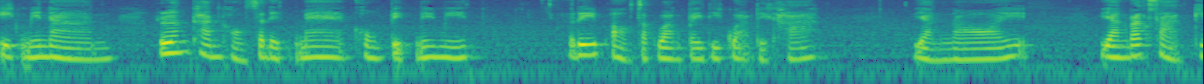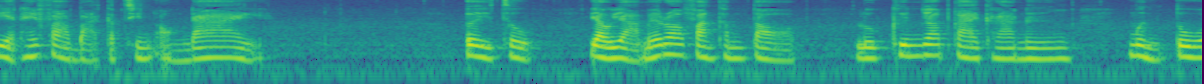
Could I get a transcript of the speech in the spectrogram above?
อีกไม่นาน เรื่องคันของเสด็จแม่คงปิดไม่มิด รีบออกจากวังไปดีกว่าเพคะ อย่างน้อย ยังรักษาเกียรติให้ฝ่าบาทกับชินอองได้ เอ่ยจบเหยาหยาไม่รอฟังคำตอบ ลุกขึ้นยอบกายครานึง หมุนตัว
